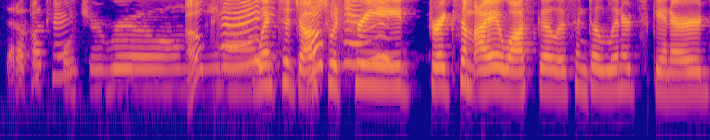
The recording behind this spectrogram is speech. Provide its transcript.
set up Okay. a torture room. You Okay. know. Went to Joshua Okay. Tree, drank some ayahuasca, listened to Lynyrd Skynyrd.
